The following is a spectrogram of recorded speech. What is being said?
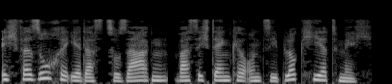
Ich versuche ihr das zu sagen, was ich denke und sie blockiert mich.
